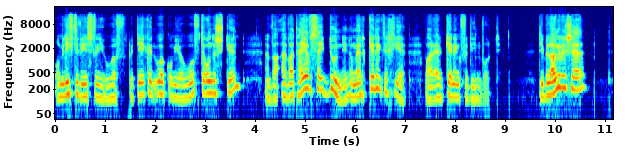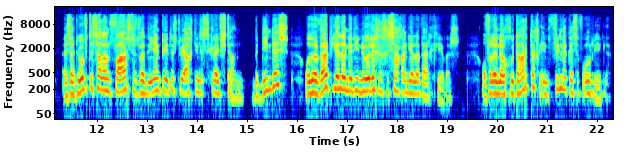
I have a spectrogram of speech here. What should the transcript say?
Om lief te wees vir jou hoof beteken ook om jou hoof te ondersteun en wat, wat hy of sy doen en om erkenning te gee waar erkenning verdien word. Die belangrikste is dat hoofde sal aanvaar soos wat in 1 Petrus 2:18 geskryf staan. Bediendes, onderwerp julle met die nodige gesag aan julle werkgewers, of hulle nou goedhartig en vriendelik is of onredelik.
